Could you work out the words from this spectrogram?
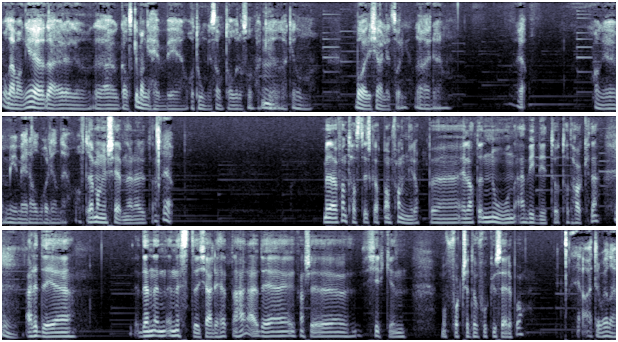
og det er, mange, det, er, det er, ganske mange heavy og tunge samtaler også. Det er ikke, mm. det er ikke noen bare kjærlighetssorg. Det er ja, mange, mye mer alvorlig enn det. Ofte. Det er mange skjebner der ute. Ja. Men det er jo fantastisk at man fanger opp, eh, eller at noen er villig til å ta tak i det. Mm. Er det det den nestekjærligheten her er jo det kanskje Kirken må fortsette å fokusere på? Ja, jeg tror jo det.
